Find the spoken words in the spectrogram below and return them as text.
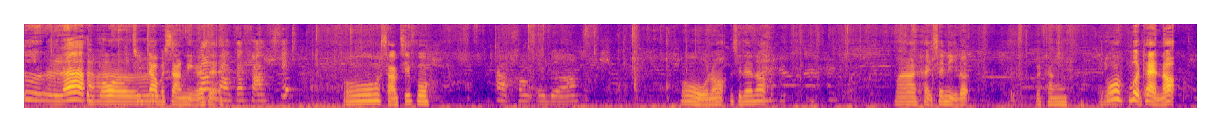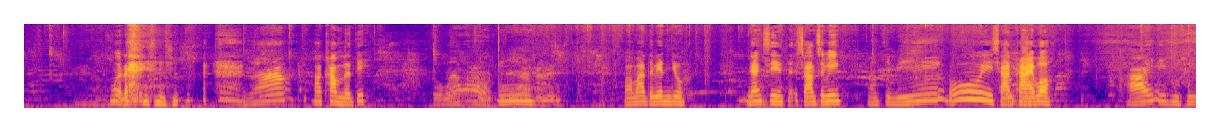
อืมเลิกมองชุดเจ้าไปสั่งหนีไว้เสร็จแต่จะสามสิบโอ้สามสิบปูอะของเอเดียโอ้เนาะสิได้เนาะมาให้ใส่หนีแล้วไปทางโอ้มืดแทนเนาะ มืดอะไรยังมาคำเลยติตัวมาเข้าอืมมามาตะเวนอยู่ยังสิชานสวิงทำชีวิตโอ้ยชานขายบ่ขายให้ผู้ชื่อ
